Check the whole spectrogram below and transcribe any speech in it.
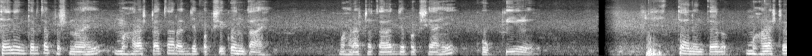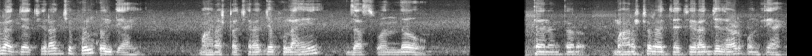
त्यानंतरचा प्रश्न आहे महाराष्ट्राचा राज्य पक्षी कोणता आहे? महाराष्ट्राचा राज्य पक्षी आहे कोकिळ. त्यानंतर महाराष्ट्र राज्याचे राज्य फूल कोणते आहे? महाराष्ट्राचे राज्यफूल आहे जास्वंद. त्यानंतर महाराष्ट्र राज्याचे राज्य झाड कोणते आहे?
